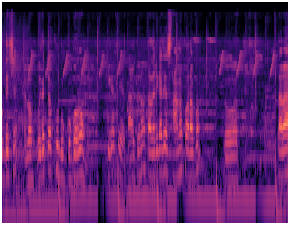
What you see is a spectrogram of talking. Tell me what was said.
উঠেছে, এবং ওয়েদারটা খুব গরম, ঠিক আছে? তার জন্য তাদের কাছে স্নানও করাবো। তো তারা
